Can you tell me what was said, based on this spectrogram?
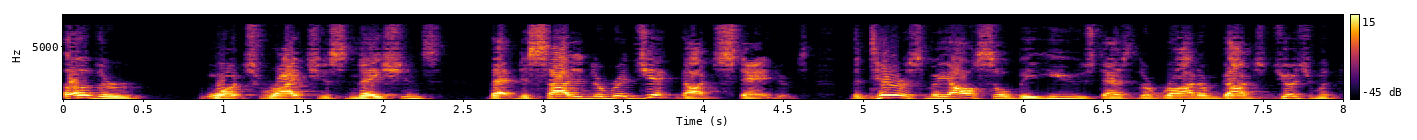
other once righteous nations that decided to reject God's standards. The terrorists may also be used as the rod of God's judgment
